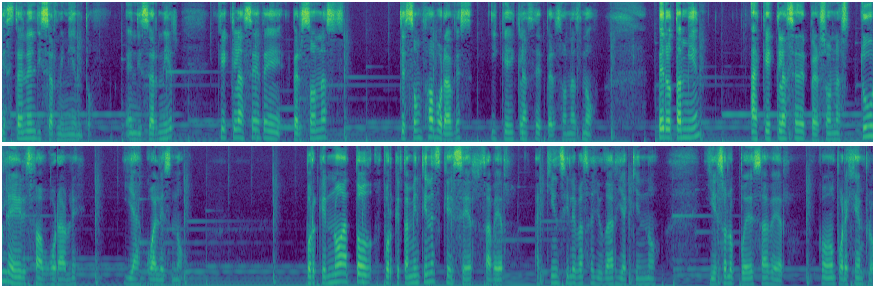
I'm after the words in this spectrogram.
está en el discernimiento, en discernir qué clase de personas te son favorables y qué clase de personas no. Pero también a qué clase de personas tú le eres favorable y a cuáles no porque no a todo, porque también tienes que ser, saber a quién sí le vas a ayudar y a quién no. Y eso lo puedes saber, como por ejemplo,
